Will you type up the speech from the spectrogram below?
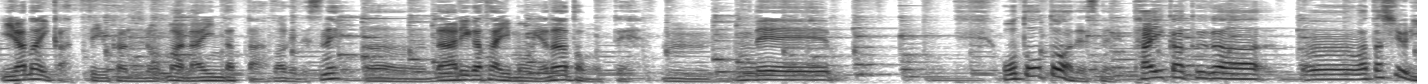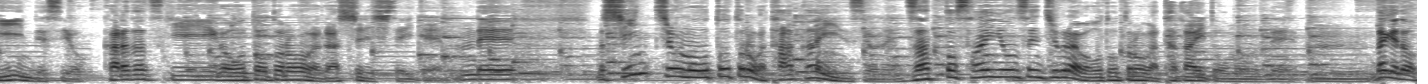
いらないかっていう感じの、まあ LINE だったわけですね。うん。で、ありがたいもんやなと思って。うん。で、弟はですね、体格が、うん、私よりいいんですよ。体つきが弟の方ががっしりしていて。んで、身長も弟の方が高いんですよね。ざっと3、4センチぐらいは弟の方が高いと思うんで。うん。だけど、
